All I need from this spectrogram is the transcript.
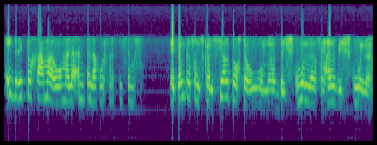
uitdruk programme hou om hulle in te lig oor verkiesings. Ek dink as ons kan veldtogte hou om uh, by skole, veral by skole,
